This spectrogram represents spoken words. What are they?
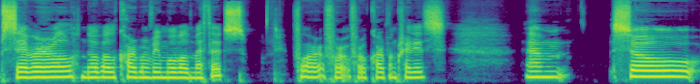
several novel carbon removal methods for, for, for carbon credits. Um, so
